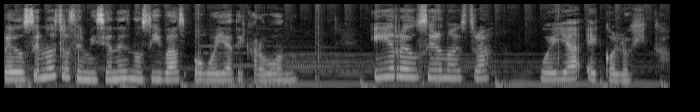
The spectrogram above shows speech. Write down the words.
reducir nuestras emisiones nocivas o huella de carbono y reducir nuestra huella ecológica.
